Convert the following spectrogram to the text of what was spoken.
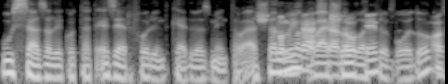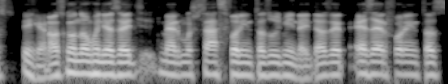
20%-ot, tehát 1000 forint kedvezményt a vásárlónak, a vásárló több boldog. Az, igen, azt gondolom, hogy ez egy, mert most 100 forint az úgy mindegy, de azért 1000 forint az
